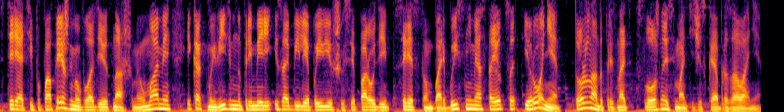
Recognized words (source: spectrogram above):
Стереотипы по-прежнему владеют нашими умами, и, как мы видим на примере изобилия появившихся пародий, средством борьбы с ними остается ирония, тоже надо признать сложное семантическое образование.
